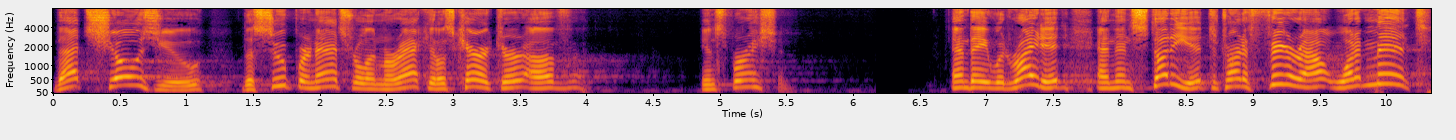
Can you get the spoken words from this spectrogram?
That shows you the supernatural and miraculous character of inspiration. And they would write it and then study it to try to figure out what it meant.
